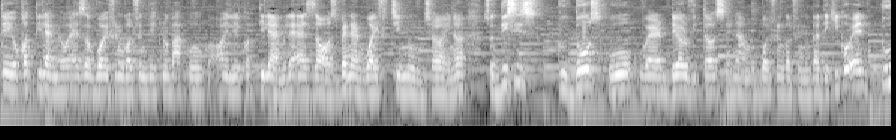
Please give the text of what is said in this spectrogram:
त्यही हो कतिले हामीलाई एज अ बोय फ्रेन्ड गर्लफ्रेन्ड देख्नु भएको अहिले कतिले हामीलाई as a husband and wife चिन्नुहुन्छ होइन? So this is to those who were there with us होइन? हाम्रो बोय फ्रेन्ड गर्लफ्रेन्ड हुँदादेखिको and to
